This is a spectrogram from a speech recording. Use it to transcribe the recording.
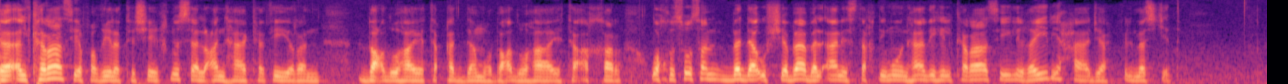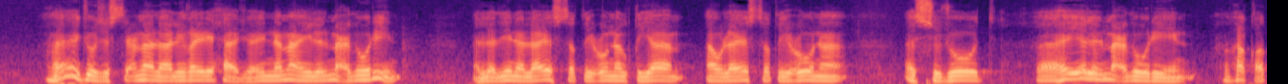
الكراسي فضيلة الشيخ نسأل عنها كثيرا بعضها يتقدم وبعضها يتأخر وخصوصا بدأوا الشباب الآن يستخدمون هذه الكراسي لغير حاجة في المسجد. لا يجوز استعمالها لغير حاجة إنما هي للمعذورين الذين لا يستطيعون القيام أو لا يستطيعون السجود فهي للمعذورين فقط.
